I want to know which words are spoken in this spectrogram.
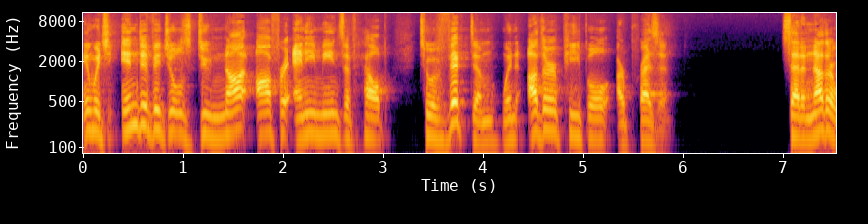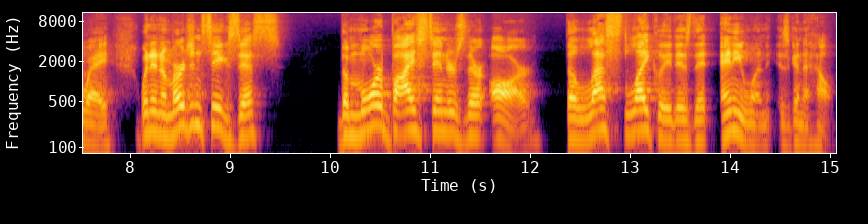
in which individuals do not offer any means of help to a victim when other people are present. Said another way, when an emergency exists, the more bystanders there are, the less likely it is that anyone is going to help.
